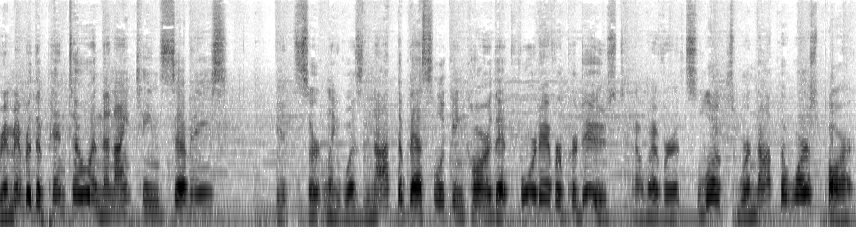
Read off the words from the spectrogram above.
Remember the Pinto in the 1970s? It certainly was not the best looking car that Ford ever produced, however, its looks were not the worst part.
